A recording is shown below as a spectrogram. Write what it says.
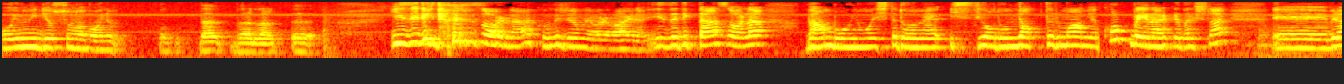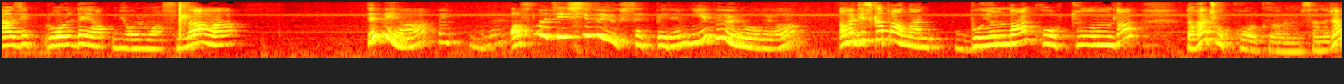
boyun videosunu boynum da, da, da, ı. izledikten sonra konuşamıyorum aynen. İzledikten sonra ben boynuma işte dövme istiyordum yaptırmam ya korkmayın arkadaşlar. E, birazcık rol de yapmıyorum aslında ama değil mi ya? Aslında acı eşiğim de yüksek benim. Niye böyle oluyor? Ama diz kapağından boyundan korktuğumdan daha çok korkuyorum sanırım.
